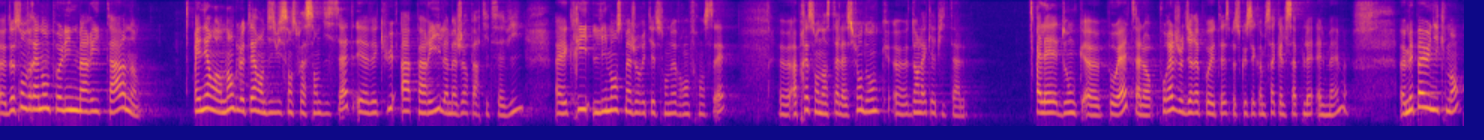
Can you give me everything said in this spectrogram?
euh, de son vrai nom Pauline Marie Tarn, est née en Angleterre en 1877 et a vécu à Paris la majeure partie de sa vie, a écrit l'immense majorité de son œuvre en français, euh, après son installation donc euh, dans la capitale. Elle est donc euh, poète, alors pour elle je dirais poétesse parce que c'est comme ça qu'elle s'appelait elle-même, euh, mais pas uniquement,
